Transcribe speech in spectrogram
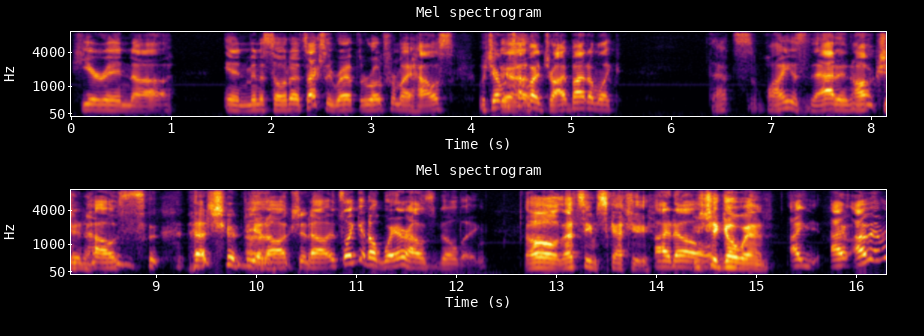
here in uh, in Minnesota. It's actually right up the road from my house. Which every Yeah. time I drive by it, I'm like, that's why is that an auction house? that should be an Uh. auction house. It's like in a warehouse building. Oh, that seems sketchy. I know. You should go in. I, I I remember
